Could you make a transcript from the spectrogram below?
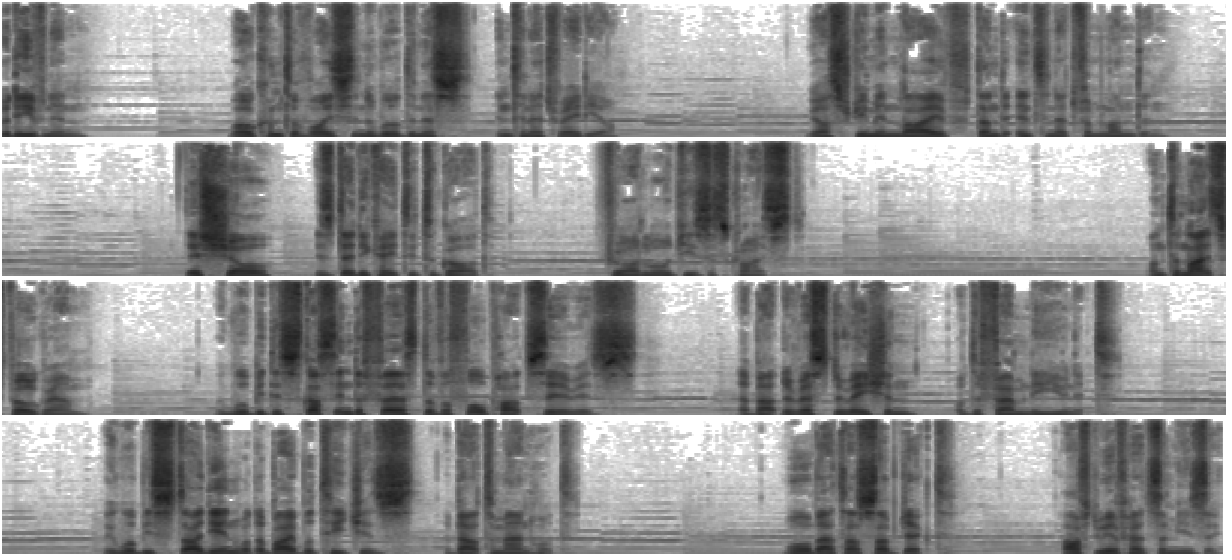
Good evening. Welcome to Voice in the Wilderness Internet Radio. We are streaming live down the internet from London. This show is dedicated to God through our Lord Jesus Christ. On tonight's program, we will be discussing the first of a four part series about the restoration of the family unit. We will be studying what the Bible teaches about manhood. More about our subject after we have heard some music.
